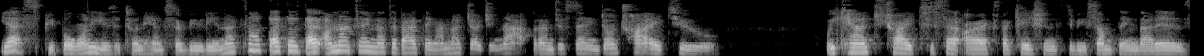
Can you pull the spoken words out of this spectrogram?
yes, people want to use it to enhance their beauty. And that's not, that does, that, I'm not saying that's a bad thing. I'm not judging that, but I'm just saying don't try to, we can't try to set our expectations to be something that is,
